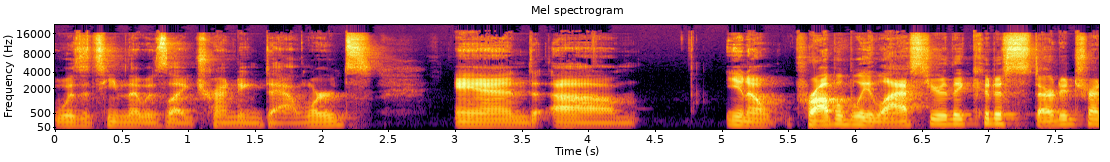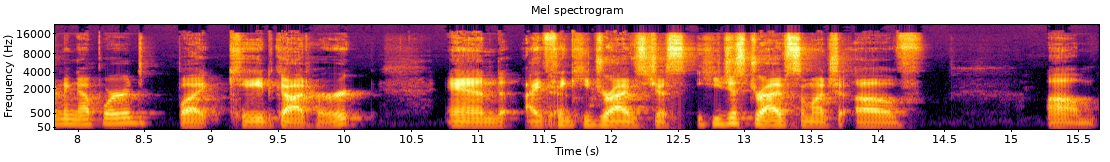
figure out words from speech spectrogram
was a team that was like trending downwards, and um, you know, probably last year they could have started trending upward, but Cade got hurt and I yeah. think he drives just he just drives so much of um,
